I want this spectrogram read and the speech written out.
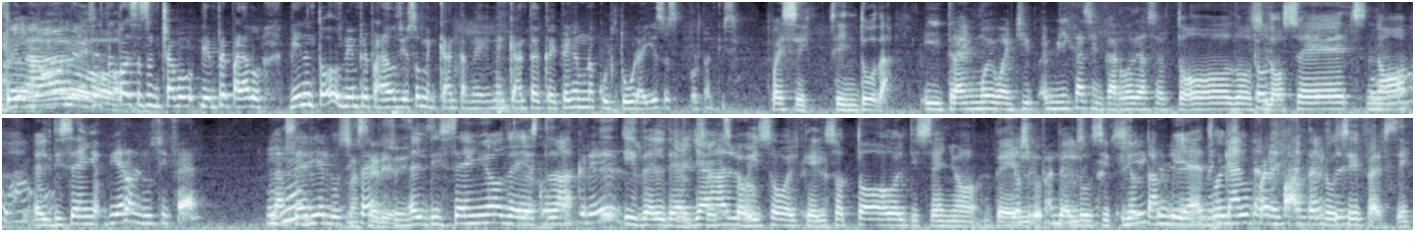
claro. no, esto, todo eso es un chavo bien preparado. Vienen todos bien preparados y eso me encanta, me encanta que tengan una cultura y eso es importantísimo. Pues sí, sin duda. Y traen muy buen chip. Mi hija se encargó de hacer todos Todo. los sets, ¿no? Oh, wow. El diseño. ¿Vieron Lucifer? La serie Lucifer. La serie. Sí. El diseño de esta crees? y del de allá lo ¿no? hizo el que hizo todo el diseño de, Yo soy Lu- fan de de Lucifer. Lucifer. Sí, Yo también, soy súper fan de sí. Lucifer, sí.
